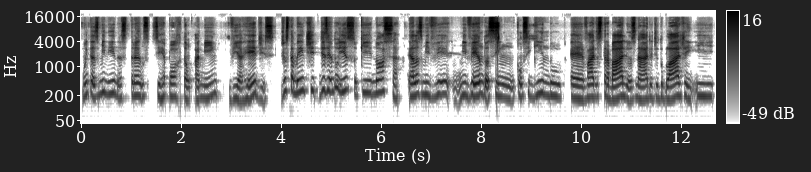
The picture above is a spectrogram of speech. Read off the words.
Muitas meninas trans se reportam a mim via redes, justamente dizendo isso, que, nossa, elas me, vê, me vendo assim, conseguindo é, vários trabalhos na área de dublagem e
